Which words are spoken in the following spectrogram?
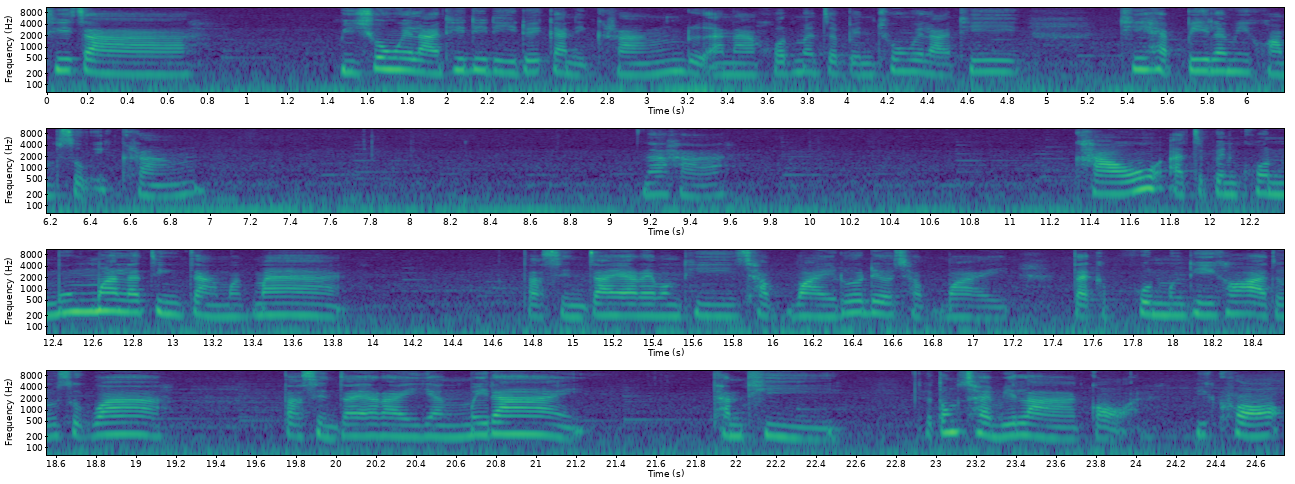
ที่จะมีช่วงเวลาที่ดีๆ ด้วยกันอีกครั้ง หรืออนาคตมันจะเป็นช่วงเวลาที่ที่แฮปปี้และมีความสุขอีกครั้งนะคะเขาอาจจะเป็นคนมุ่งมั่นและจริงจังมาก ๆ ตัดสินใจอะไรบางทีฉับไวรวดเร็วฉับไว แต่กับคุณบางทีเขาอาจจะรู้สึกว่า ตัดสินใจอะไรยังไม่ได้ ทันที จะต้องใช้เวลาก่อน วิเคราะห์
